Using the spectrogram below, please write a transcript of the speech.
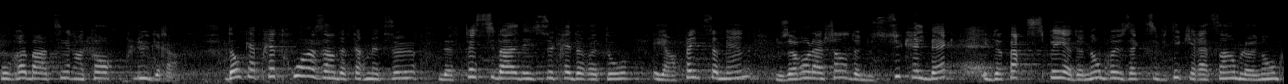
pour rebâtir encore plus grand. Donc, après trois ans de fermeture, le Festival des sucres est de retour et en fin de semaine, nous aurons la chance de nous sucrer le bec et de participer à de nombreuses activités qui rassemblent un nombre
